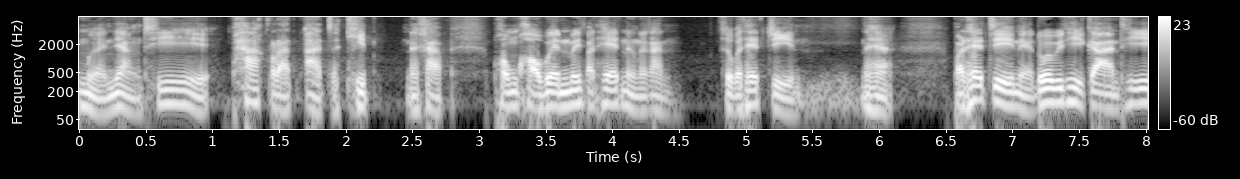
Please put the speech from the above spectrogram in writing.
เหมือนอย่างที่ภาครัฐอาจจะคิดนะครับ ผมขอเว้นไว้ประเทศหนึ่งแล้วกัน คือประเทศจีนนะฮะประเทศจีนเนี่ยด้วยวิธีการที่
